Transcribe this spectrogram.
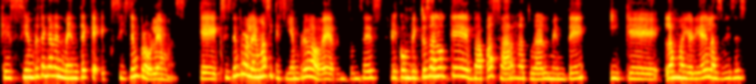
que siempre tengan en mente que existen problemas, que existen problemas y que siempre va a haber. Entonces, el conflicto es algo que va a pasar naturalmente y que la mayoría de las veces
